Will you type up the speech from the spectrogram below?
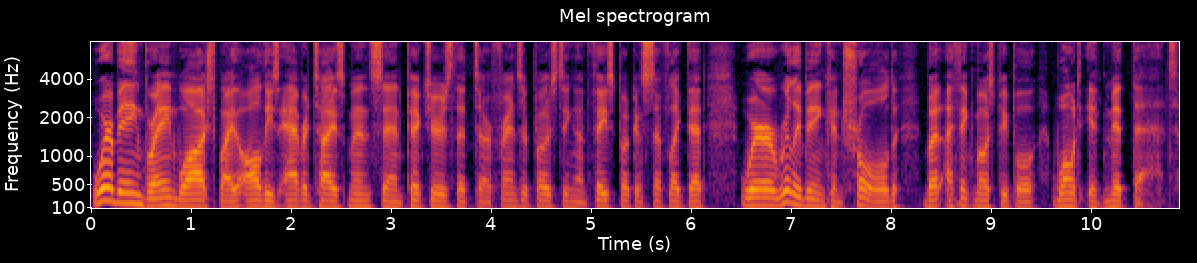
we're being brainwashed by all these advertisements and pictures that our friends are posting on Facebook and stuff like that. We're really being controlled, but I think most people won't admit that.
